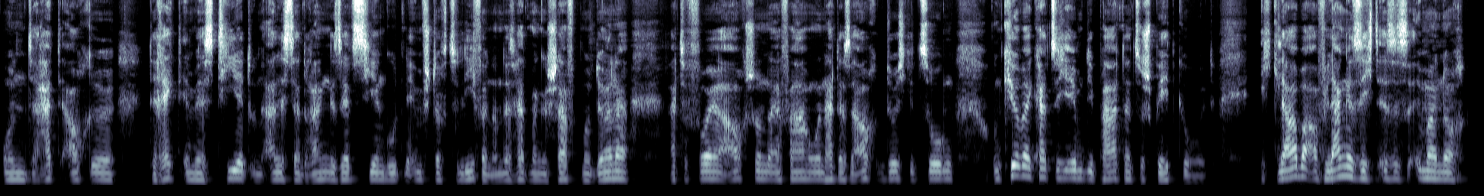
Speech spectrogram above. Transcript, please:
und hat auch äh, direkt investiert und alles da dran gesetzt, hier einen guten Impfstoff zu liefern. Und das hat man geschafft. Moderna hatte vorher auch schon Erfahrung und hat das auch durchgezogen. Und CureVac hat sich eben die Partner zu spät geholt. Ich glaube, auf lange Sicht ist es immer noch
